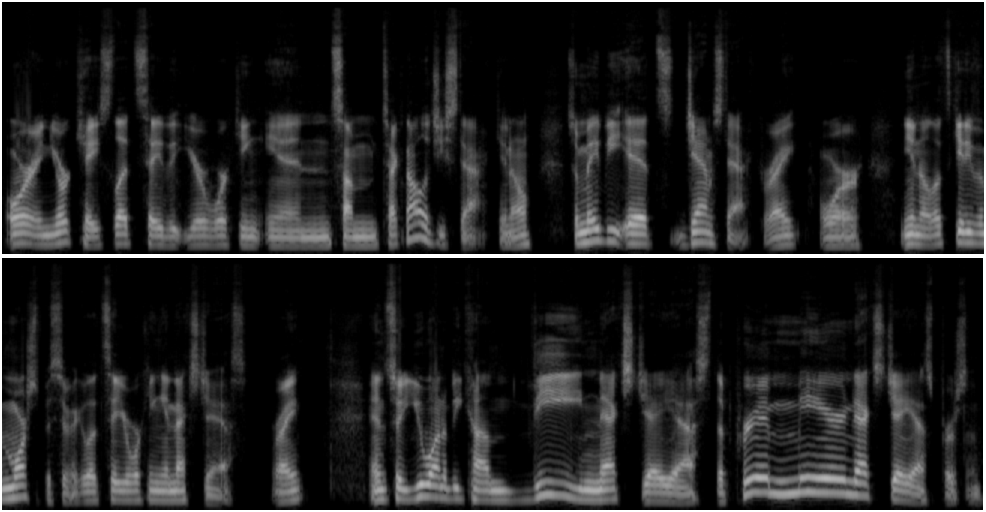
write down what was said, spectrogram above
Or in your case, let's say that you're working in some technology stack, you know, so maybe it's Jamstack, right? Or, you know, let's get even more specific. Let's say you're working in Next.js, right? And so you want to become the Next.js, the premier Next.js person,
